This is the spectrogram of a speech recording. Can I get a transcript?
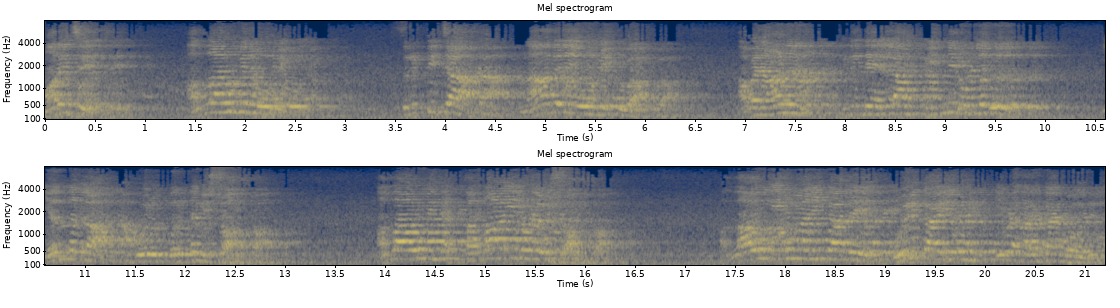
മറിച്ച് അള്ളാഹുവിനെ ഓർമ്മിക്കുക സൃഷ്ടിച്ച നാഥനെ ഓർമ്മിക്കുക. അവനാണ് ഇതിന്റെ എല്ലാം പിന്നിലുള്ളത് എന്നുള്ള ഒരു ദൃഢവിശ്വാസം അള്ളാഹുവിന്റെ തമായിലുള്ള വിശ്വാസം. അള്ളാഹു തീരുമാനിക്കാതെ ഒരു കാര്യവും ഇവിടെ നടക്കാൻ പോകുന്നില്ല.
